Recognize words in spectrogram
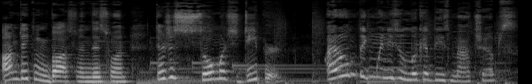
I'm taking Boston in this one. They're just so much deeper. I don't think we need to look at these matchups.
